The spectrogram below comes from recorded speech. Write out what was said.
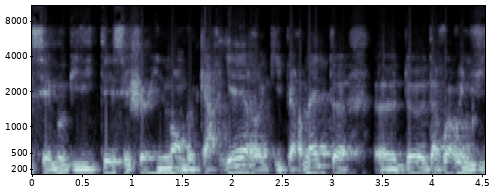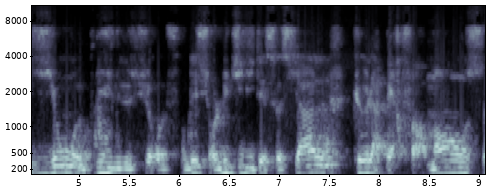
ces mobilités, ces cheminements de carrière qui permettent d'avoir une vision plus sur fondée sur l'utilité sociale que la performance.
